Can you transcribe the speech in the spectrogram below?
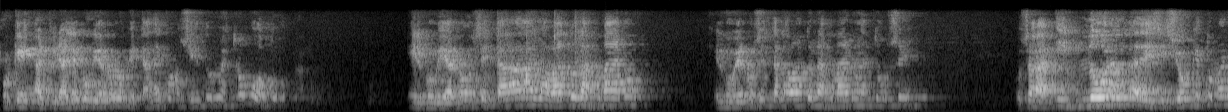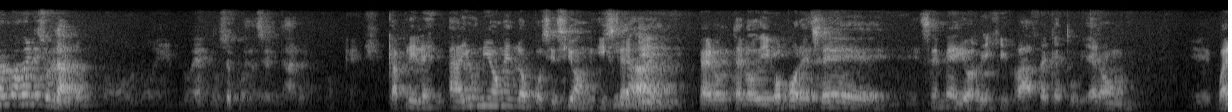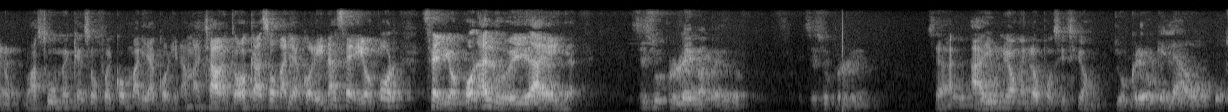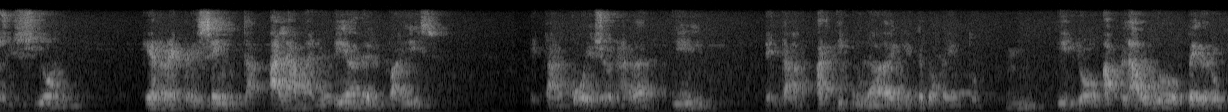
porque al final el gobierno lo que está desconociendo es nuestro voto el gobierno se está lavando las manos, el gobierno se está lavando las manos entonces, o sea, ignora la decisión que tomaron los venezolanos. No, no, no, se puede aceptar. Capriles, hay unión en la oposición, y pero te lo digo por ese, ese medio rifirrafe que tuvieron. Eh, bueno, uno asume que eso fue con María Corina Machado. En todo caso, María Corina se dio por, se dio por aludida a ella. Ese es su problema, Pedro. Ese es su problema. O sea, hay unión en la oposición. Yo creo que la oposición que representa a la mayoría del país está cohesionada y está articulada en este momento. Y yo aplaudo, Pedro,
